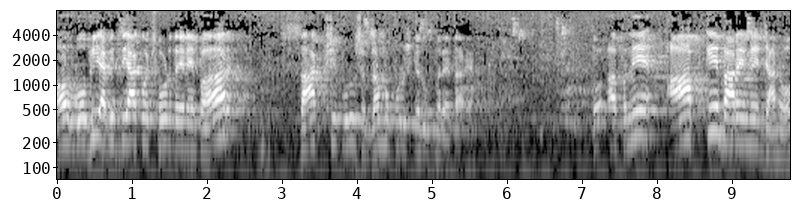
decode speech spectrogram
और वो भी अविद्या को छोड़ देने पर साक्षी पुरुष ब्रह्म पुरुष के रूप में रहता है तो अपने आप के बारे में जानो।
